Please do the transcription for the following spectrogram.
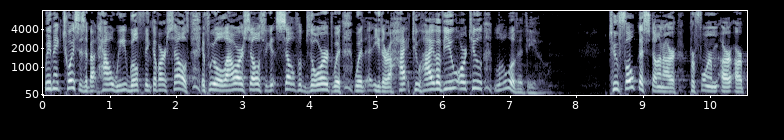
We make choices about how we will think of ourselves. If we will allow ourselves to get self absorbed with, with either a high, too high of a view or too low of a view. Too focused on our, perform, our, our,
